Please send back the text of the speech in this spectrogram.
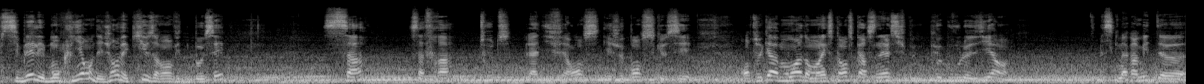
cibler les bons clients, des gens avec qui vous avez envie de bosser, ça, ça fera toute la différence. Et je pense que c'est, en tout cas moi, dans mon expérience personnelle, si je peux, vous le dire, ce qui m'a permis de,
